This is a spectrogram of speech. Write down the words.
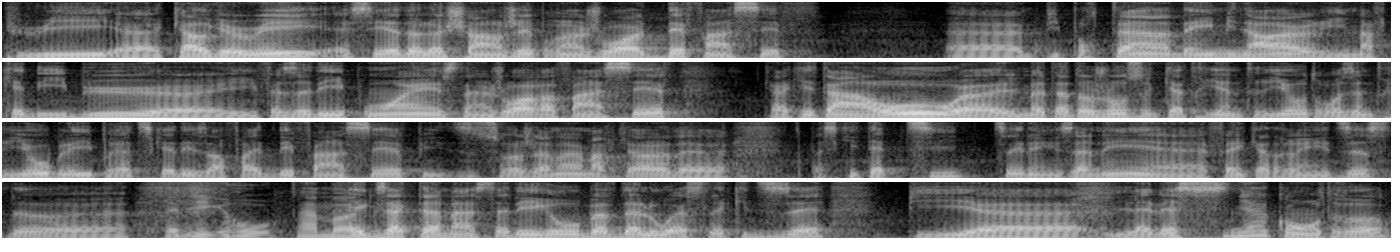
puis euh, Calgary essayait de le changer pour un joueur défensif. Puis pourtant, dans les mineurs, il marquait des buts, il faisait des points, c'était un joueur offensif. Quand il était en haut, euh, il le mettait toujours sur le quatrième trio, troisième trio, puis là, il pratiquait des affaires défensives, puis il dit Tu seras jamais un marqueur de. C'est Parce qu'il était petit, tu sais, dans les années euh, fin 90, là. euh, C'était des gros, la mode. Exactement. C'était des gros bœufs de l'Ouest là, qui disaient. Puis il avait signé un contrat,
